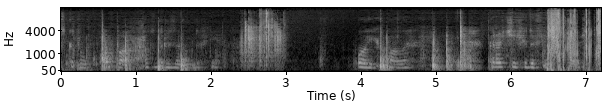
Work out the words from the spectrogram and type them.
шкатулку. Опа, а тут резинок дофі. Ой, впали. Коротше, їх дофі. Ось.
